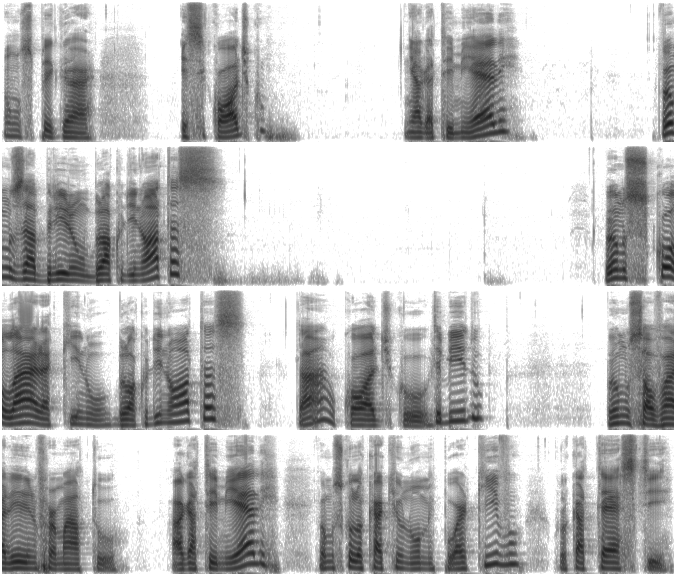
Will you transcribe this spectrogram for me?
Vamos pegar esse código em HTML. Vamos abrir um bloco de notas. Vamos colar aqui no bloco de notas, tá? O código recebido. Vamos salvar ele no formato HTML. Vamos colocar aqui o nome para o arquivo. Colocar teste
